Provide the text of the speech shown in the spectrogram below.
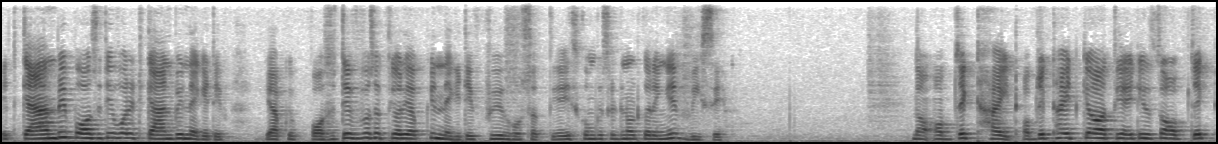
it can be positive और इट कैन बी नेगेटिव ये आपके पॉजिटिव भी हो सकती है और ये आपकी नेगेटिव भी हो सकती है। इसको हम किससे डिनोट करेंगे? V से। ना ऑब्जेक्ट हाइट ऑब्जेक्ट हाइट क्या होती है? It is the object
